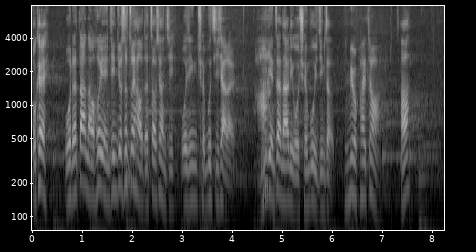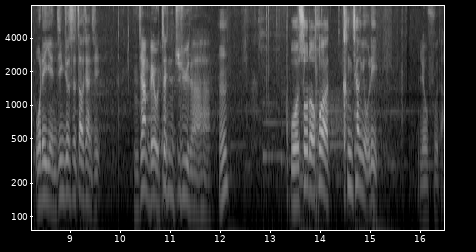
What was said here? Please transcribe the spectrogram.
，OK，我的大脑和眼睛就是最好的照相机，我已经全部记下来了。疑点在哪里？我全部已经找你没有拍照啊？啊！我的眼睛就是照相机。你这样没有证据的。嗯我说的话铿锵有力。刘副导，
